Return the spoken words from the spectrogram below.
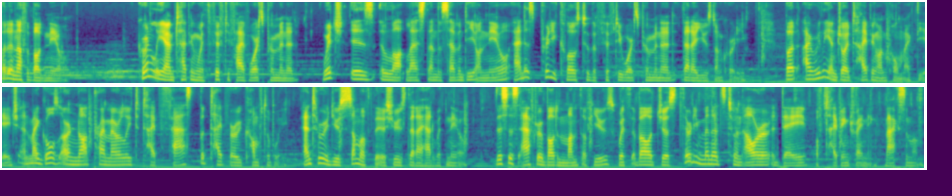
But enough about Neo. Currently I'm typing with 55 words per minute, which is a lot less than the 70 on Neo and is pretty close to the 50 words per minute that I used on QWERTY. But I really enjoy typing on Colemak DH and my goals are not primarily to type fast but type very comfortably, and to reduce some of the issues that I had with Neo. This is after about a month of use with about just 30 minutes to an hour a day of typing training, maximum.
